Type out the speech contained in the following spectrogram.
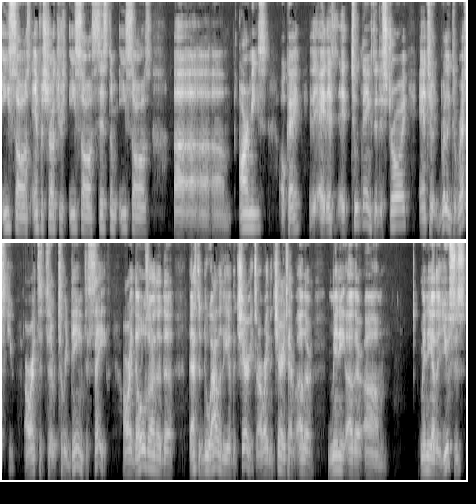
Esau's infrastructures, Esau's system, Esau's uh, uh, uh, um, armies. Okay, it, it, it, two things to destroy and to really to rescue. All right, to, to, to redeem, to save. All right, those are the, the that's the duality of the chariots. All right, the chariots have other many other um many other uses.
